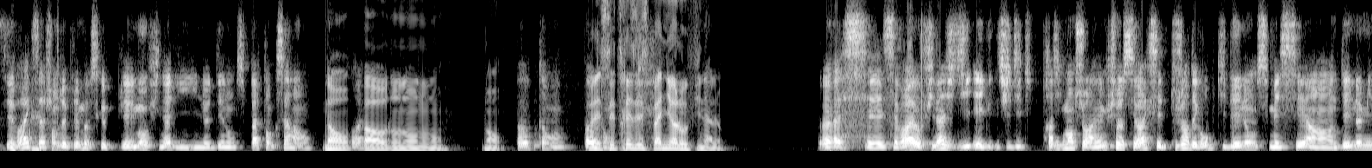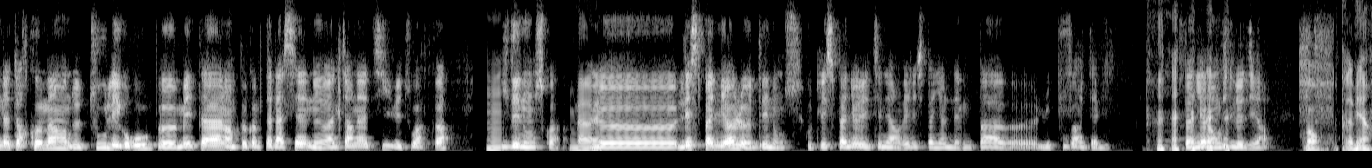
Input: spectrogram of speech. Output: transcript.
C'est vrai que ça change de Playmo parce que Playmo, au final, il, il ne dénonce pas tant que ça. Hein. Non, Ouais. non, non, non, non. Non. Pas autant. hein. Pas Ouais, autant. c'est très espagnol au final. Ouais, c'est c'est vrai, au final, je dis, je dis pratiquement toujours la même chose. C'est vrai que c'est toujours des groupes qui dénoncent, mais c'est un dénominateur commun de tous les groupes euh, métal, un peu comme ça de la scène euh, alternative et tout hardcore. Hmm. Ils dénoncent, quoi. Bah ouais. Le- L'espagnol dénonce. Écoute, l'espagnol est énervé, l'espagnol n'aime pas euh, le pouvoir établi. L'espagnol a envie de le dire. Bon, très bien.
